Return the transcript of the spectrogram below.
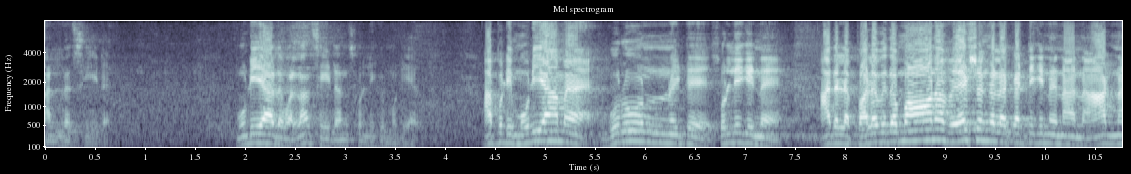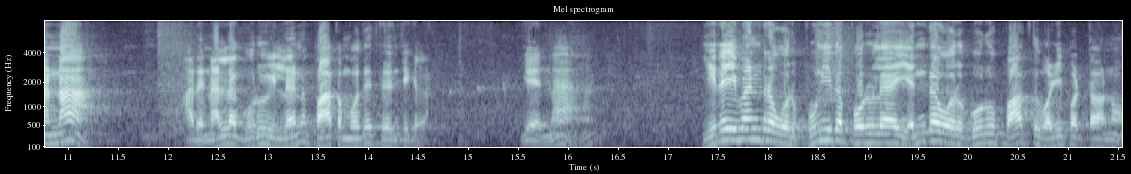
நல்ல சீடன். முடியாதவெல்லாம் சீடன் சொல்லிக்க முடியாது. அப்படி முடியாமல் குருன்னுட்டு சொல்லிக்கின்னு அதில் பலவிதமான வேஷங்களை கட்டிக்கின்னு நான் ஆடினேன்னா அது நல்ல குரு இல்லைன்னு பார்க்கும்போதே தெரிஞ்சுக்கலாம். ஏன்னா இறைவன்ற ஒரு புனித பொருளை எந்த ஒரு குரு பார்த்து வழிபட்டானோ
